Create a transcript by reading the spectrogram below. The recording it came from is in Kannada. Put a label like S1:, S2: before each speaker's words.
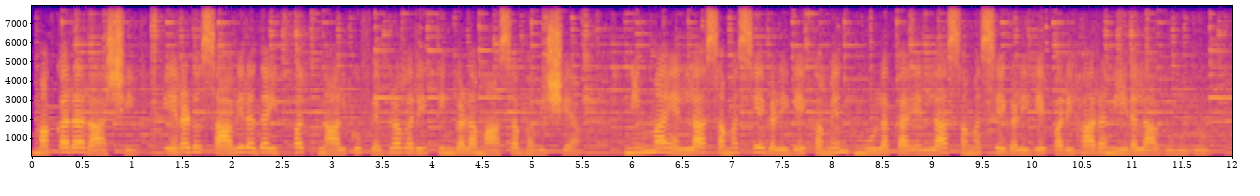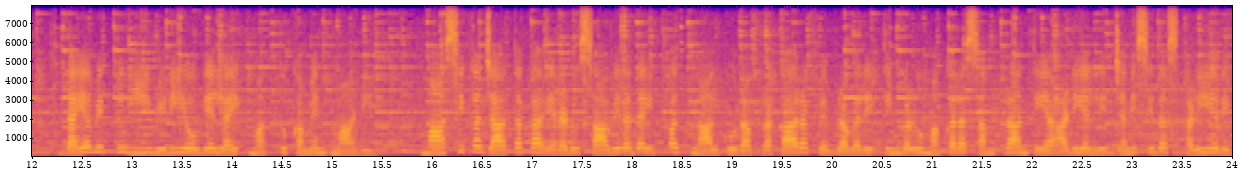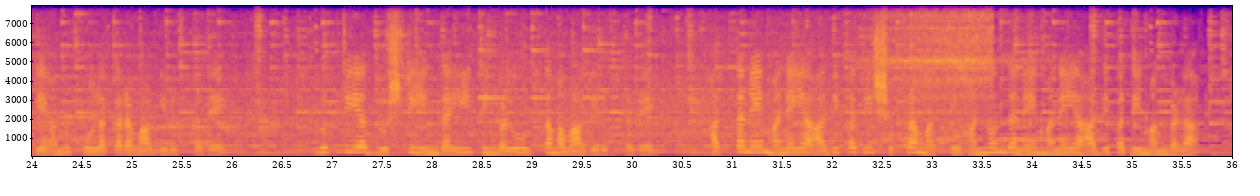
S1: ಮಕರ ರಾಶಿ, ಎರಡು ಸಾವಿರದ ಇಪ್ಪತ್ನಾಲ್ಕು ಫೆಬ್ರವರಿ ತಿಂಗಳ ಮಾಸ ಭವಿಷ್ಯ. ನಿಮ್ಮ ಎಲ್ಲ ಸಮಸ್ಯೆಗಳಿಗೆ ಕಮೆಂಟ್ ಮೂಲಕ ಎಲ್ಲ ಸಮಸ್ಯೆಗಳಿಗೆ ಪರಿಹಾರ ನೀಡಲಾಗುವುದು. ದಯವಿಟ್ಟು ಈ ವಿಡಿಯೋಗೆ ಲೈಕ್ ಮತ್ತು ಕಮೆಂಟ್ ಮಾಡಿ. ಮಾಸಿಕ ಜಾತಕ ಎರಡು ಸಾವಿರದ ಇಪ್ಪತ್ನಾಲ್ಕರ ಪ್ರಕಾರ ಫೆಬ್ರವರಿ ತಿಂಗಳು ಮಕರ ಸಂಕ್ರಾಂತಿಯ ಅಡಿಯಲ್ಲಿ ಜನಿಸಿದ ಸ್ಥಳೀಯರಿಗೆ ಅನುಕೂಲಕರವಾಗಿರುತ್ತದೆ. ವೃತ್ತಿಯ ದೃಷ್ಟಿಯಿಂದ ಈ ತಿಂಗಳು ಉತ್ತಮವಾಗಿರುತ್ತದೆ. ಹತ್ತನೇ ಮನೆಯ ಅಧಿಪತಿ ಶುಕ್ರ ಮತ್ತು ಹನ್ನೊಂದನೇ ಮನೆಯ ಅಧಿಪತಿ ಮಂಗಳ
